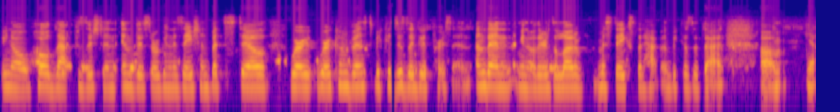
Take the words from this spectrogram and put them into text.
you know, hold that position in this organization, but still we're, we're convinced because he's a good person. And then, you know, there's a lot of mistakes that happen because of that. Um, yeah.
